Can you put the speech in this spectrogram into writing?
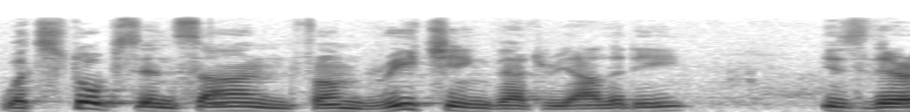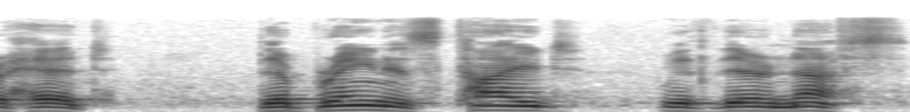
What stops insan from reaching that reality is their head. Their brain is tied with their nafs,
